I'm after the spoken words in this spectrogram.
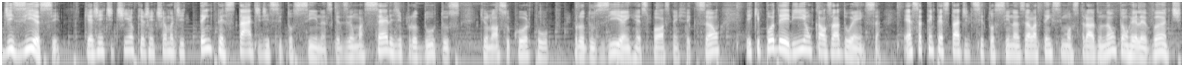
Dizia-se que a gente tinha o que a gente chama de tempestade de citocinas, quer dizer, uma série de produtos que o nosso corpo produzia em resposta à infecção e que poderiam causar doença. Essa tempestade de citocinas ela tem se mostrado não tão relevante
